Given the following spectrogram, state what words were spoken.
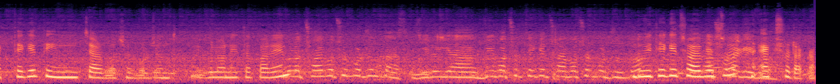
এক থেকে তিন চার বছর পর্যন্ত। এগুলো নিতে পারেন। ছয় বছর পর্যন্ত আছে। জিরো দুই বছর থেকে ছয় বছর পর্যন্ত দুই থেকে ছয় বছর একশো টাকা।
